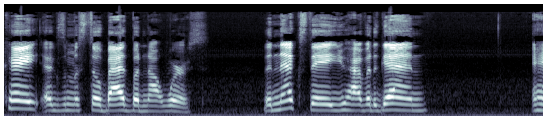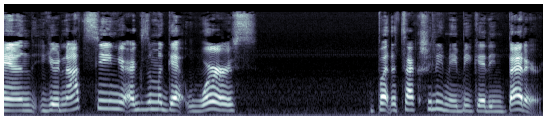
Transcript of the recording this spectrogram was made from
Okay, eczema still bad but not worse. The next day, you have it again and you're not seeing your eczema get worse, but it's actually maybe getting better.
